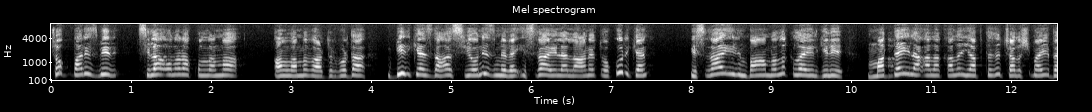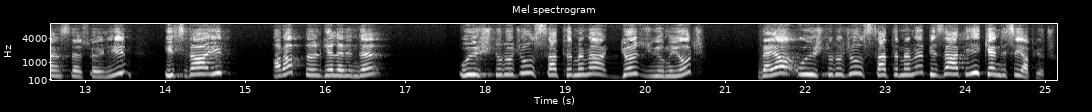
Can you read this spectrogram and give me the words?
çok bariz bir silah olarak kullanma anlamı vardır. Burada bir kez daha Siyonizmi ve İsrail'e lanet okurken İsrail'in bağımlılıkla ilgili maddeyle alakalı yaptığı çalışmayı ben size söyleyeyim. İsrail Arap bölgelerinde uyuşturucu satımına göz yumuyor veya uyuşturucu satımını bizatihi kendisi yapıyor.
